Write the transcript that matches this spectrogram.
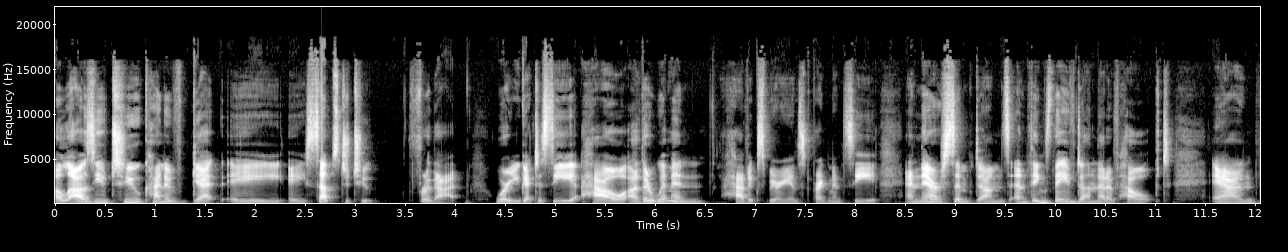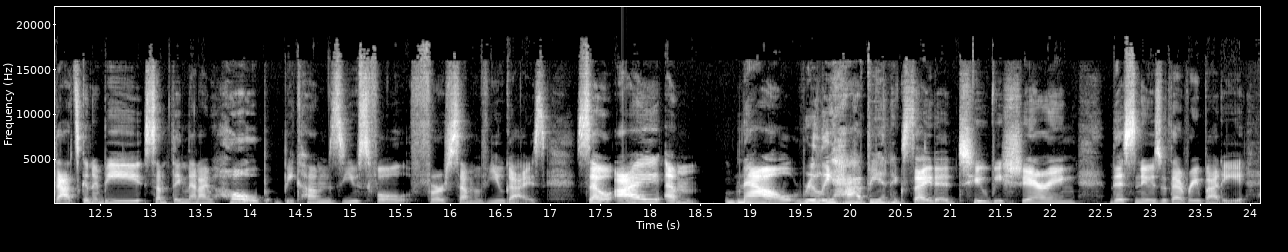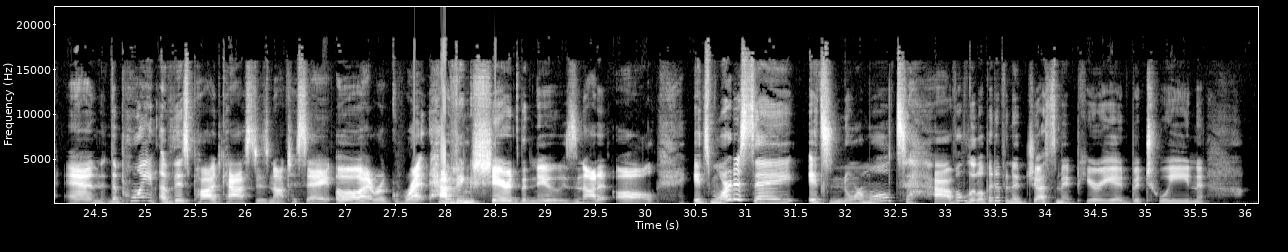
allows you to kind of get a, a substitute for that, where you get to see how other women have experienced pregnancy and their symptoms and things they've done that have helped. And that's going to be something that I hope becomes useful for some of you guys. So I am now really happy and excited to be sharing this news with everybody. And the point of this podcast is not to say, oh, I regret having shared the news. Not at all. It's more to say it's normal to have a little bit of an adjustment period between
